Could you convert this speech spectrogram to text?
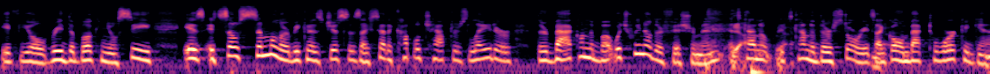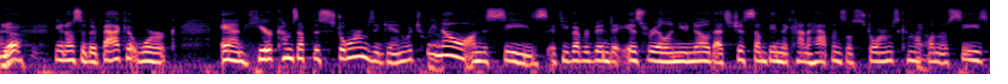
if you'll read the book and you'll see, is it's so similar because just as I said, a couple chapters later, they're back on the boat, which we know they're fishermen. It's Yeah. kind of it's kind of their story. It's like going back to work again. Yeah. You know, so they're back at work. And here comes up the storms again, which we know on the seas. If you've ever been to Israel and you know that's just something that kind of happens, those storms come up on those seas.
